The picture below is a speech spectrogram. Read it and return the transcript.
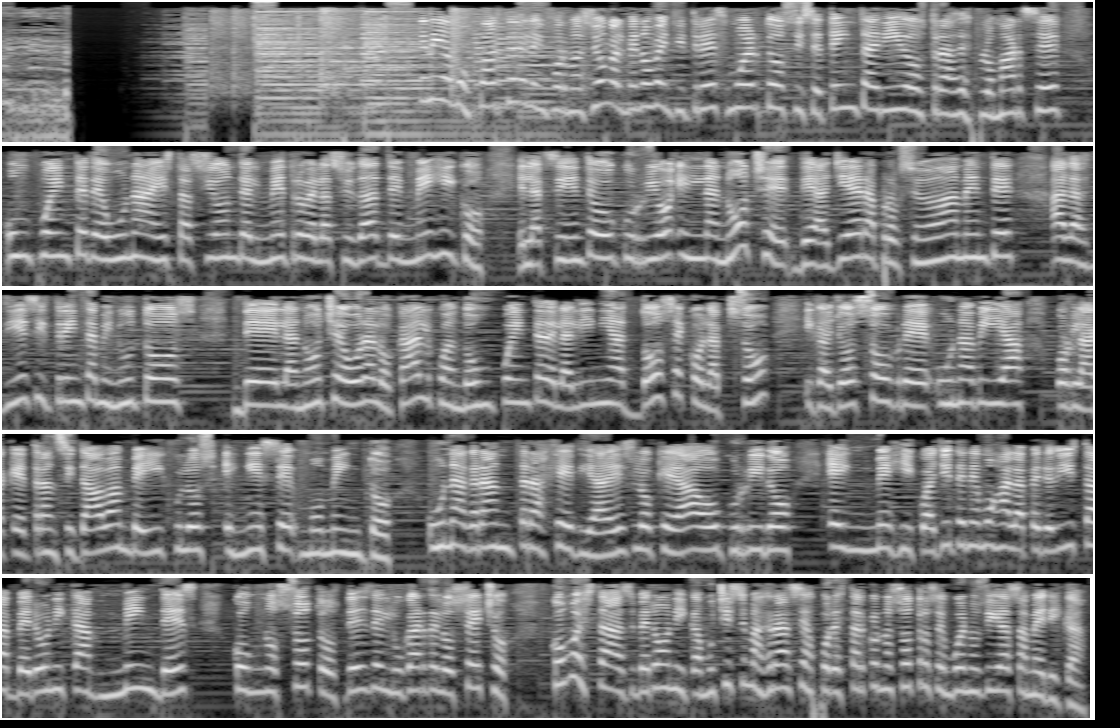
información, al menos 23 muertos y 70 heridos tras desplomarse un puente de una estación del metro de la Ciudad de México. El accidente ocurrió en la noche de ayer, aproximadamente a las 10 y 30 minutos de la noche hora local, cuando un puente de la línea 12 colapsó y cayó sobre una vía por la que transitaban vehículos en ese momento. Una gran tragedia es lo que ha ocurrido en México. Allí tenemos a la periodista Verónica Méndez con nosotros desde el lugar de los hechos. ¿Cómo estás, Verónica? Muchísimas gracias por estar con nosotros en Buenos Días, América.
